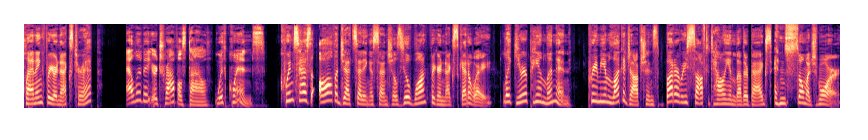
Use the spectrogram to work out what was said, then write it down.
Planning for your next trip? Elevate your travel style with Quince. Quince has all the jet setting essentials you'll want for your next getaway, like European linen, premium luggage options, buttery soft Italian leather bags, and so much more.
